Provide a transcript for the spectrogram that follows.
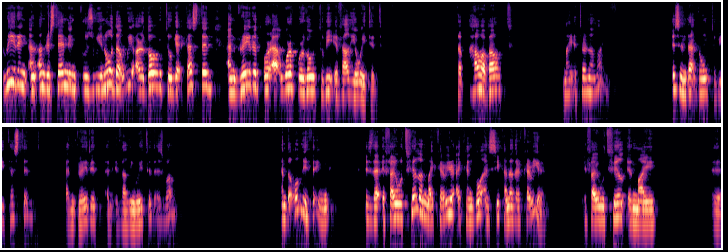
reading and understanding because we know that we are going to get tested and graded, or at work, we're going to be evaluated. How about my eternal life? Isn't that going to be tested and graded and evaluated as well? And the only thing is that if I would fail in my career, I can go and seek another career. If I would fail in my uh,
